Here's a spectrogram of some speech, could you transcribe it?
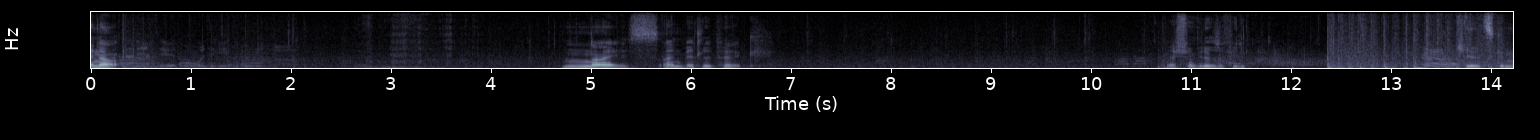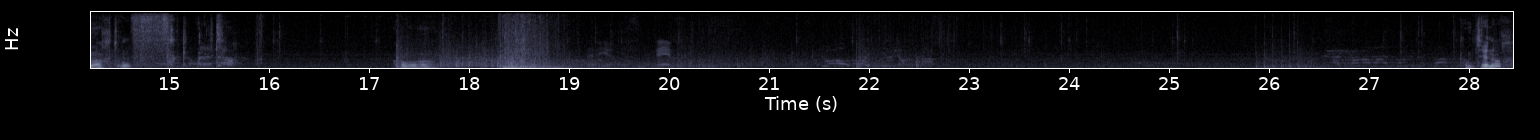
Penner. Nice, ein Battle Pack. Ja, schon wieder so viele Kills gemacht. Oh fuck, Alter. Aua. Kommt der noch?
